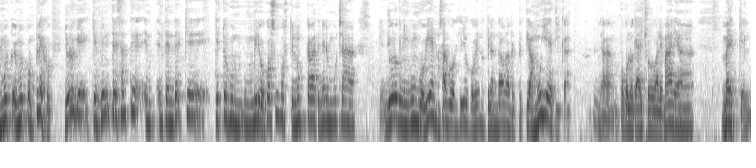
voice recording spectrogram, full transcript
muy, es muy complejo. Yo creo que, es bien interesante entender que, esto es un, un microcosmos que nunca va a tener mucha. Yo creo que ningún gobierno, salvo aquellos gobiernos que le han dado una perspectiva muy ética, un poco lo que ha hecho Alemania, Merkel.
